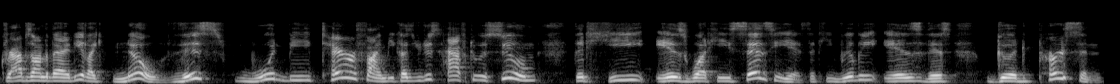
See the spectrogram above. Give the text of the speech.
grabs onto that idea like, no, this would be terrifying because you just have to assume that he is what he says he is, that he really is this good person.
